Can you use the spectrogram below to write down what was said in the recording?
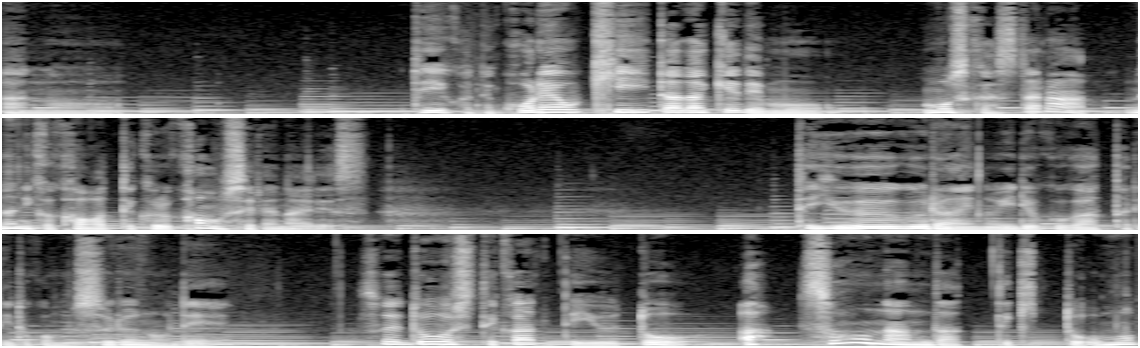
あのっていうかねこれを聞いただけでももしかしたら何か変わってくるかもしれないです。っていうぐらいの威力があったりとかもするのでそれどうしてかっていうとあそうなんだってきっと思っ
